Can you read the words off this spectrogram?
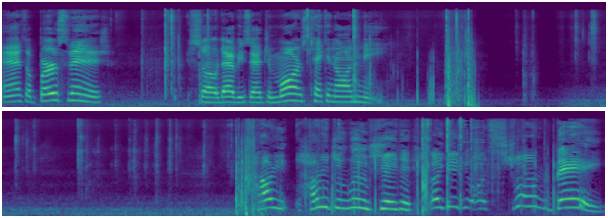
And it's a burst finish. So that means that Jamar's taking on me. How you, how did you lose, Jaden? I gave you a strong bay.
